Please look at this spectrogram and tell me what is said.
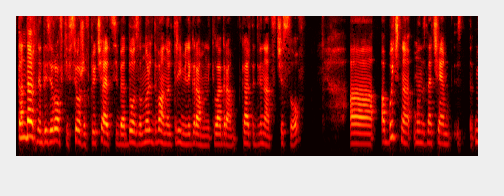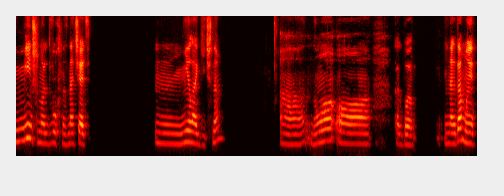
Стандартные дозировки все же включают в себя дозу 0,2-0,3 мг на килограмм каждые 12 часов. А, обычно мы назначаем меньше 0,2 назначать нелогично. А, но а, как бы иногда мы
